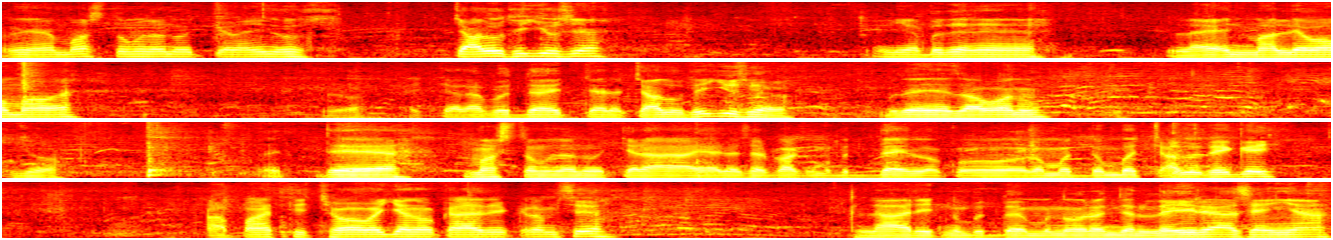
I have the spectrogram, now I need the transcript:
અને મસ્ત મજાનું અત્યારે અહીંનું ચાલુ થઈ ગયું છે. અહીંયા બધાને લાઈનમાં લેવામાં આવે. અત્યારે બધા અત્યારે ચાલુ થઈ ગયું છે. બધા અહીંયા જવાનું. જો. તે મસ્ત મજાનું અત્યારે આ યાદસર પાર્કમાં બધા લોકો રમત ગમત ચાલુ થઈ ગઈ. આ પાંચથી છ વાગ્યાનો કાર્યક્રમ છે. એટલે આ રીતનું બધા મનોરંજન લઈ રહ્યા છે અહીંયા.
